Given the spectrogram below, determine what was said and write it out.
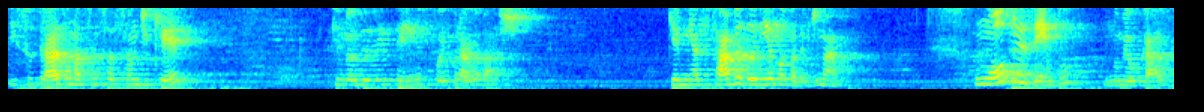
Isso traz uma sensação de quê? Que o meu desempenho foi por água abaixo. Que a minha sabedoria não valeu de nada. Um outro exemplo, no meu caso,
